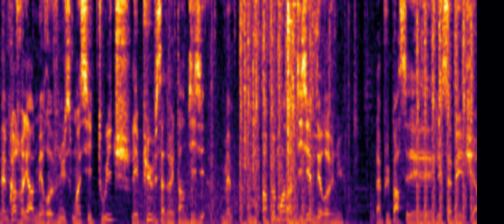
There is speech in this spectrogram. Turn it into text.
Même quand je regarde mes revenus ce mois-ci Twitch, les pubs, ça doit être un dixième, même un peu moins d'un dixième des revenus. La plupart, c'est les subs et cheers.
